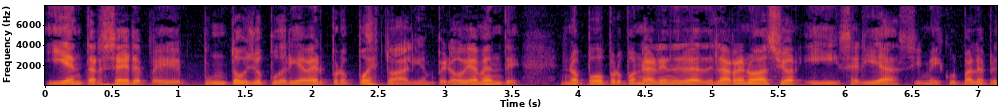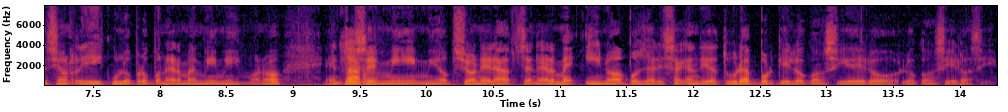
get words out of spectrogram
Y en tercer eh, punto, yo podría haber propuesto a alguien, pero obviamente no puedo proponer de la, renovación y sería, si me disculpa la expresión, ridículo proponerme a mí mismo, ¿no? Entonces mi, mi opción era abstenerme y no apoyar esa candidatura porque lo considero, lo considero así.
